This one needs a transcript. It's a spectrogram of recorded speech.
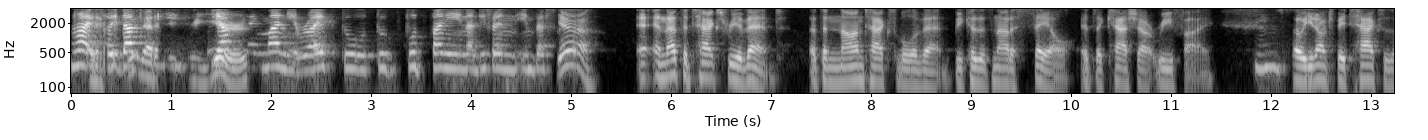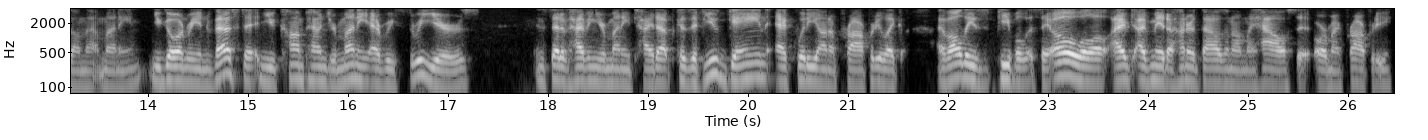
Right. So that, that years, money, right? To to put money in a different investment. Yeah. And, and that's a tax-free event. That's a non-taxable event because it's not a sale. It's a cash out refi. Mm-hmm. So you don't have to pay taxes on that money. You go and reinvest it and you compound your money every three years instead of having your money tied up. Because if you gain equity on a property, like I have all these people that say, "Oh, well, I've I've made a hundred thousand on my house or my property."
